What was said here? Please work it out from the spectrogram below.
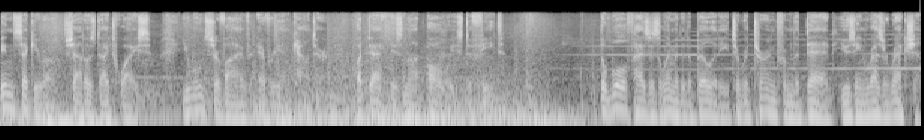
In Sekiro, Shadows Die Twice, you won't survive every encounter, but death is not always defeat. The wolf has his limited ability to return from the dead using resurrection.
